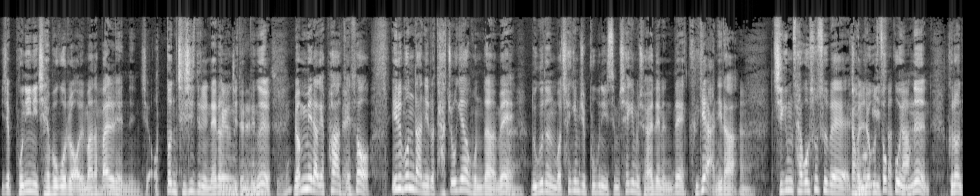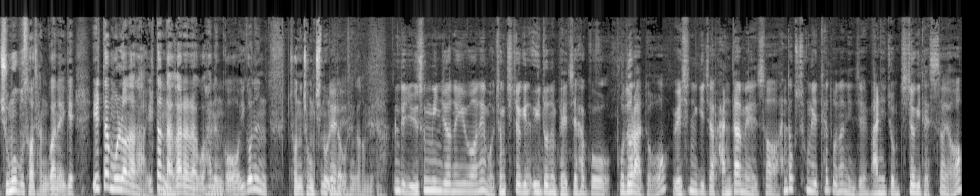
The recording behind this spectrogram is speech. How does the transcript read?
이제 본인이 재보고를 얼마나 음. 빨리 했는지 어떤 지시들을 내렸는지 등등을 했는지. 면밀하게 파악해서 네. 1분 단위로 다 쪼개어 본 다음에 네. 누구든 뭐 책임질 부분이 있으면 책임을 져야 되는데 그게 아니라 네. 지금 사고 수습에 전력을 쏟고 있었다. 있는 그런 주무부서 장관에게 일단 물러나라, 일단 음. 나가라라고 음. 하는 거 이거는 저는 정치 논리라고 네네. 생각합니다. 그런데 유승민 전 의원의 뭐 정치적인 의도는 배제하고 보더라도 외신 기자 간담회에서 한덕수 총리 태도는 이제 많이 좀 지적이 됐어요.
